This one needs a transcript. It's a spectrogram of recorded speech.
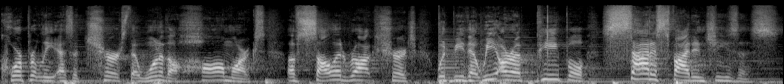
corporately as a church that one of the hallmarks of Solid Rock Church would be that we are a people satisfied in Jesus.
